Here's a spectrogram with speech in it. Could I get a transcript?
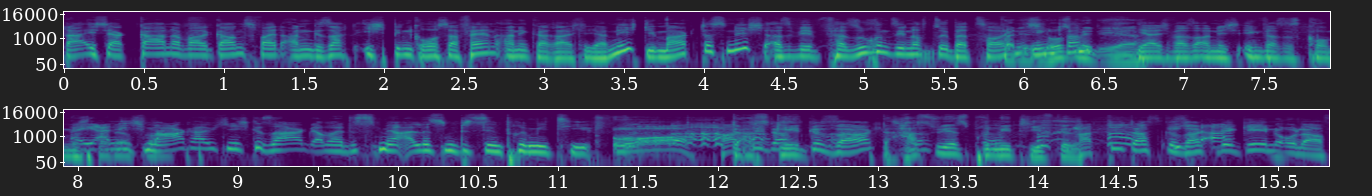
da ist ja Karneval ganz weit angesagt. Ich bin großer Fan, Annika Reichel ja nicht. Die mag das nicht. Also wir versuchen sie noch zu überzeugen. Was ist los irgendwann. mit ihr? Ja, ich weiß auch nicht. Irgendwas ist komisch. Ja, der nicht mag, habe ich nicht gesagt, aber das ist mir alles ein bisschen primitiv. Hat sie das gesagt? Hast du jetzt primitiv gesagt? Hat die das gesagt? Wir gehen, Olaf.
